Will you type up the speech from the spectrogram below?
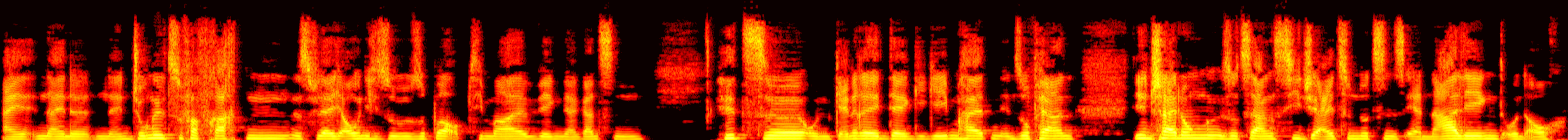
in, eine, in einen Dschungel zu verfrachten, ist vielleicht auch nicht so super optimal wegen der ganzen Hitze und generell der Gegebenheiten. Insofern die Entscheidung, sozusagen CGI zu nutzen, ist eher naheliegend und auch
